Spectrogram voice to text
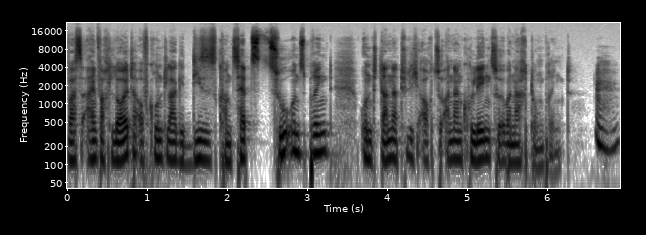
was einfach Leute auf Grundlage dieses Konzepts zu uns bringt und dann natürlich auch zu anderen Kollegen zur Übernachtung bringt. Mhm.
